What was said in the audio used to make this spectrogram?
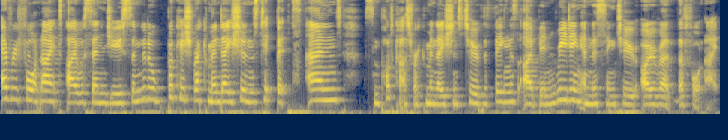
Every fortnight, I will send you some little bookish recommendations, tidbits, and some podcast recommendations too of the things I've been reading and listening to over the fortnight.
